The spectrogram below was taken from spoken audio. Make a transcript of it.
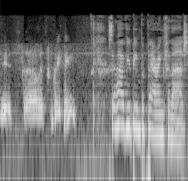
it's uh, it's great news. So, how have you been preparing for that?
